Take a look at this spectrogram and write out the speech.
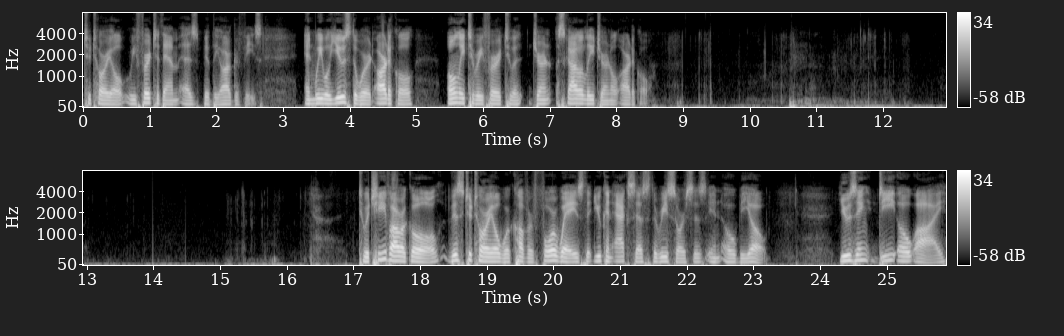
tutorial refer to them as bibliographies, and we will use the word article only to refer to a, a scholarly journal article. To achieve our goal, this tutorial will cover four ways that you can access the resources in OBO. Using DOI,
